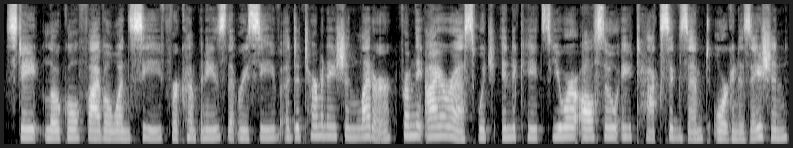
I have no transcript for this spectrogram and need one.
state local 501c for companies that receive a determination letter from the IRS which indicates you are also a tax-exempt organization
